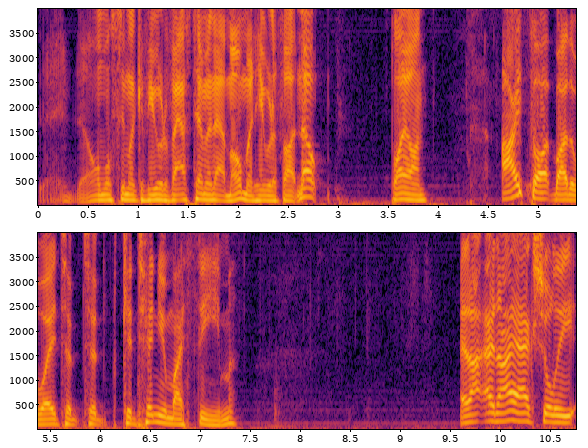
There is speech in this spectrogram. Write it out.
it almost seemed like if you would have asked him in that moment, he would have thought, nope, play on. I thought, by the way, to, to continue my theme, and I and I actually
